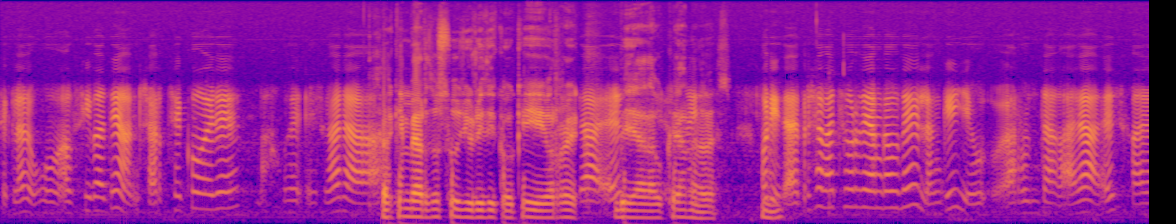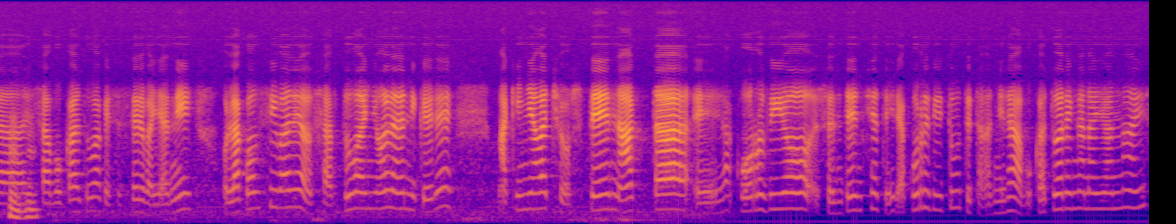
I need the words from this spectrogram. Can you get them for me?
ze, klaro, hauzi batean, sartzeko ere, ba, ez gara... Jakin behar duzu juridikoki horrek bidea daukean, edo ez? Hori da, enpresa batzordean gaude langile arrunta gara, ez? Gara mm -hmm. ez abokatuak ez ezer, baina ni olako hauzi badean sartu baino lehenik ere makina bat txosten, akta, e, akordio, sententzia eta irakurri ditut eta gainera abokatuaren gana joan naiz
